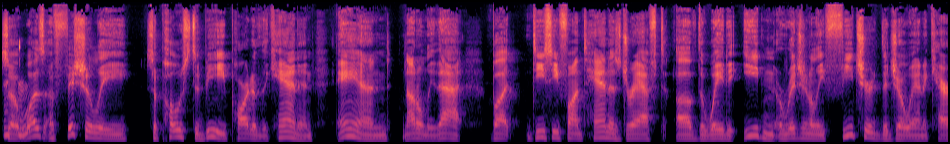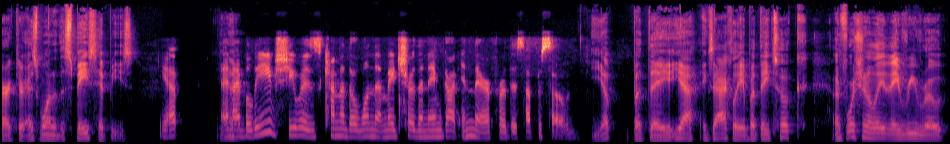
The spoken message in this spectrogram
So it Mhm. was officially supposed to be part of the canon. And not only that, but DC Fontana's draft of The Way to Eden originally featured the Joanna character as one of the space hippies. Yep. And I believe she was kind of the one that made sure the name got in there for this episode. Yep. But they, yeah, exactly. But they took, unfortunately, they rewrote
